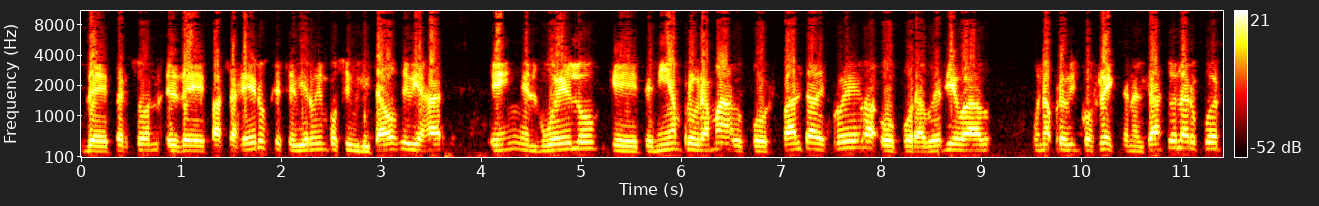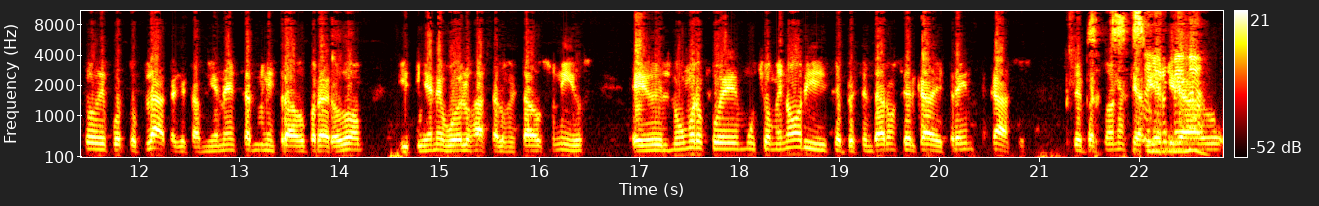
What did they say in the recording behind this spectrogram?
de, personas de pasajeros que se vieron imposibilitados de viajar en el vuelo que tenían programado por falta de prueba o por haber llevado una prueba incorrecta. En el caso del aeropuerto de Puerto Plata, que también es administrado por Aerodom y tiene vuelos hasta los Estados Unidos, el número fue mucho menor y se presentaron cerca de 30 casos de personas que habían llegado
